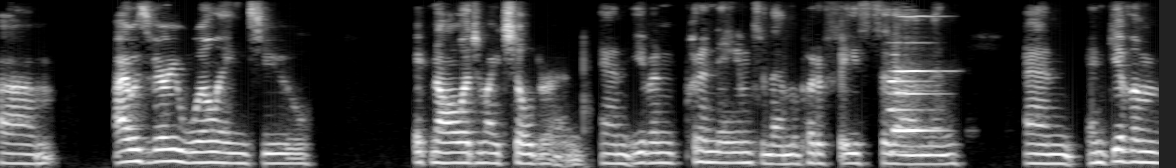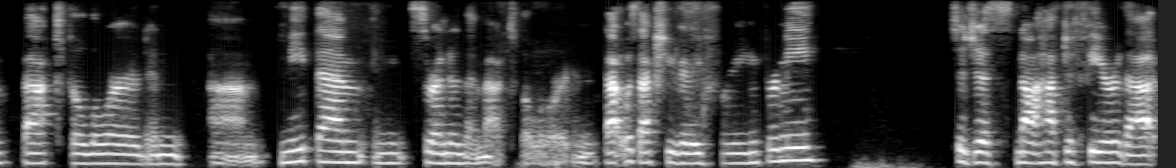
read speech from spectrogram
um I was very willing to acknowledge my children and even put a name to them and put a face to them and and and give them back to the lord and um, meet them and surrender them back to the lord. And that was actually very freeing for me to just not have to fear that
